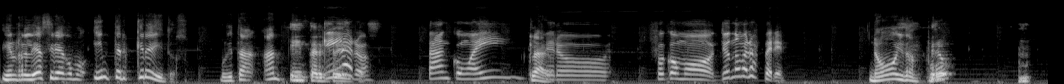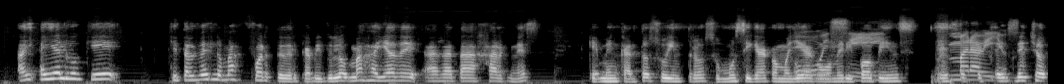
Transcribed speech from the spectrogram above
Y en realidad sería como intercréditos. Porque está antes. Intercréditos. Claro. Estaban como ahí, Claro. pero fue como. Yo no me lo esperé. no, yo tampoco. Pero hay, hay algo que, que tal vez lo más fuerte del capítulo, más allá de Agatha Harkness, que me encantó su intro, su música, como llega Uy, como Mary sí. Poppins. es- Maravilloso. De hecho,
